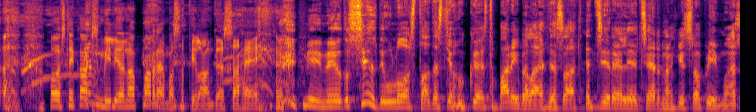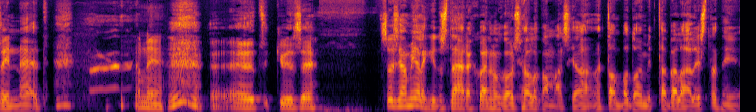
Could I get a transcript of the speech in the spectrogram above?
olisi ne kaksi miljoonaa paremmassa tilanteessa, hei. niin, ne joutuisi silti ulostaa tästä joukkueesta pari pelaajaa ja saa tämän Cirelli ja Chernankin sopimaan sinne. Et, No niin. et, kyllä se, se olisi ihan mielenkiintoista nähdä, kun NHL-kausi alkamassa ja Tampa toimittaa pelaajalista, niin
